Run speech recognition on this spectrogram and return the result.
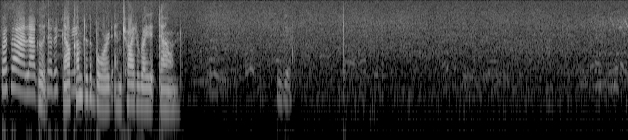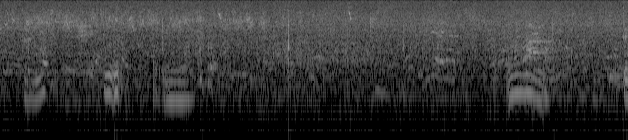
Pasa la Good. Now come to the board and try to write it down. Ya. Está Te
